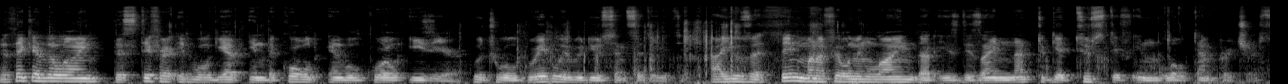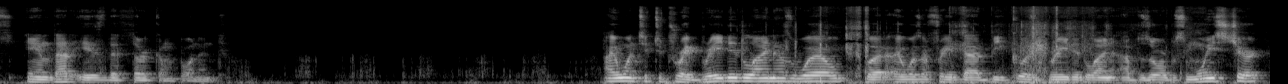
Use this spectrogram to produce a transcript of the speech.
The thicker the line, the stiffer it will get in the cold and will coil easier, which will greatly reduce sensitivity. I use a thin monofilament line that is designed not to get too stiff in low temperatures. And that is the third component. I wanted to try braided line as well, but I was afraid that because braided line absorbs moisture,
